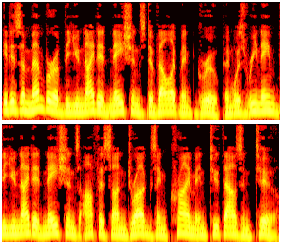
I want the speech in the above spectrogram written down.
It is a member of the United Nations Development Group and was renamed the United Nations Office on Drugs and Crime in 2002.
